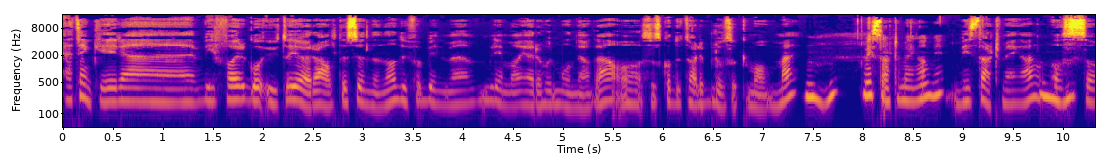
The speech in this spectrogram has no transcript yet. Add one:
jeg tenker eh, vi får gå ut og gjøre alt det sunne nå. Du får begynne med, bli med å gjøre hormonyoga, og så skal du ta litt blodsukkermål med meg. Mhm. Vi starter med en gang, vi. Vi starter med en gang, Mhm. og så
